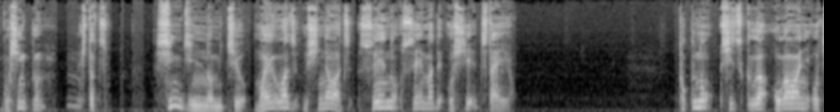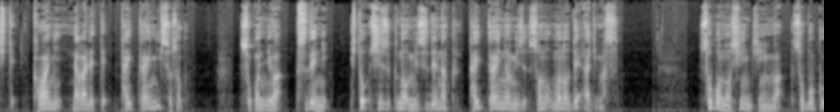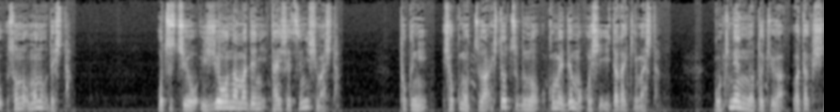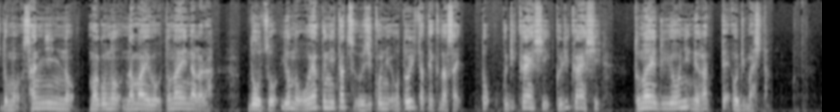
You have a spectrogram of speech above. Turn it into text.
ご神君一つ。信心の道を迷わず失わず末の末まで教え伝えよ。徳の雫が小川に落ちて川に流れて大海に注ぐ。そこにはすでに人雫の水でなく大海の水そのものであります。祖母の信心は素朴そのものでした。お土を異常なまでに大切にしました。特に食物は一粒の米でもおしいただきました。ご記念の時は私ども三人の孫の名前を唱えながら、どうぞ世のお役に立つ氏子にお取り立てくださいと繰り返し繰り返し唱えるように願っておりました。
